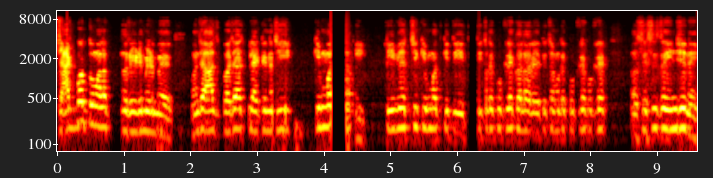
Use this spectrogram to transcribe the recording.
चॅटबॉट तुम्हाला रेडीमेड मिळेल. म्हणजे आज बजाज प्लॅटिनाची किंमत टीव्हीएस ची किंमत किती? तिच्यामध्ये कुठले कलर आहे? त्याच्यामध्ये कुठले कुठले सीसीचं इंजिन आहे?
